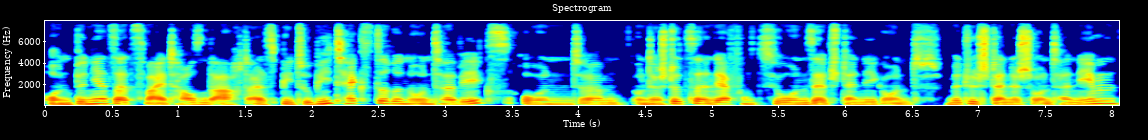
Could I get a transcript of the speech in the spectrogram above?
und bin jetzt seit 2008 als B2B-Texterin unterwegs und ähm, unterstütze in der Funktion selbstständige und mittelständische Unternehmen,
